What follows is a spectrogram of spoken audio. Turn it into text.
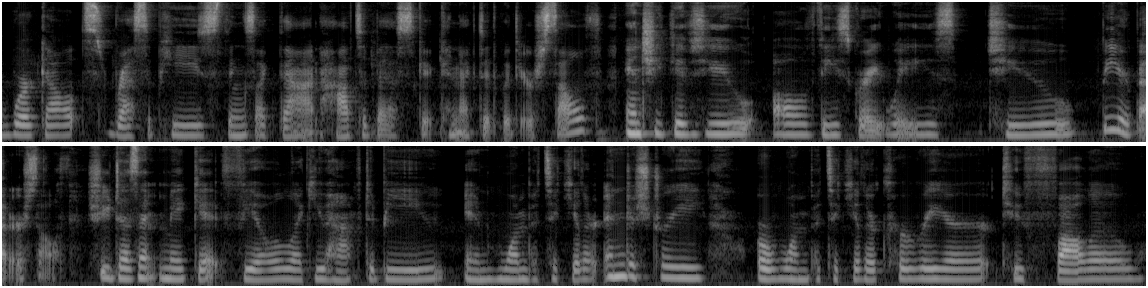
workouts, recipes, things like that, how to best get connected with yourself. And she gives you all of these great ways to be your better self. She doesn't make it feel like you have to be in one particular industry or one particular career to follow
